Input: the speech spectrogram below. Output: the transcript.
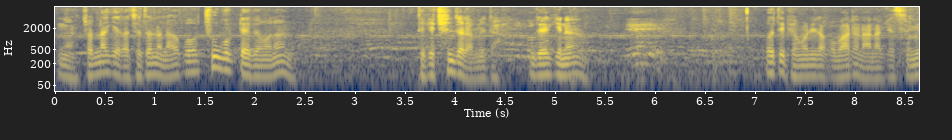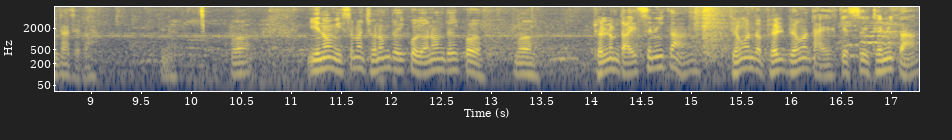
그냥 존나게가 저절로 나오고 충북대병원은 되게 친절합니다. 근데 여기는 어디 병원이라고 말은 안 하겠습니다 제가. 네. 뭐 이놈 있으면 저놈도 있고 요놈도 있고 뭐 별놈 다 있으니까. 병원도 별 병원 다 있겠을 테니까.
